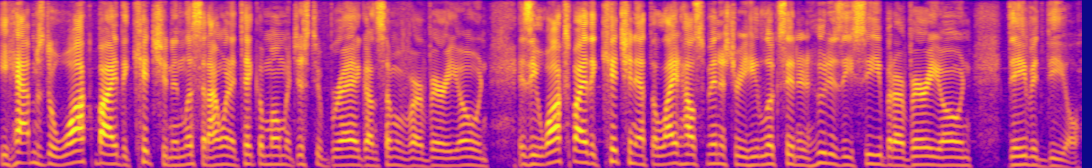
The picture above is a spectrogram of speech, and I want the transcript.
he happens to walk by the kitchen. And listen, I want to take a moment just to brag on some of our very own. As he walks by the kitchen at the Lighthouse Ministry, he looks in, and who does he see but our very own David Deal?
